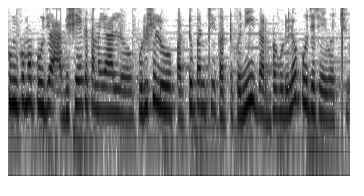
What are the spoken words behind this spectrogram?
కుంకుమ పూజ అభిషేక సమయాల్లో పురుషులు పట్టుపంచి కట్టుకుని గర్భగుడిలో పూజ చేయవచ్చు.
